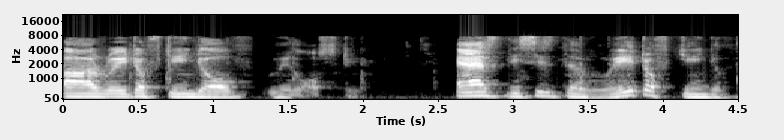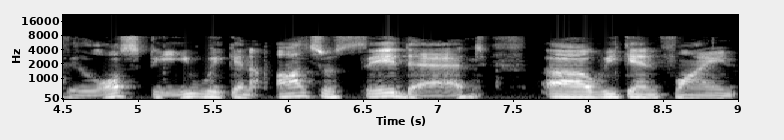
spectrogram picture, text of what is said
uh, rate of change of velocity as this is the rate of change of velocity we can also say that uh, we can find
